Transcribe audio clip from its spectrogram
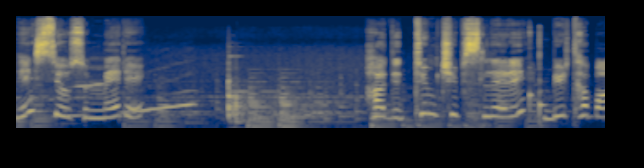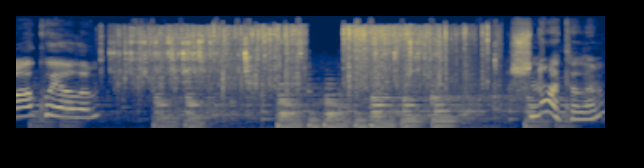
Ne istiyorsun Mary? Hadi tüm çipsleri bir tabağa koyalım. Şunu atalım.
